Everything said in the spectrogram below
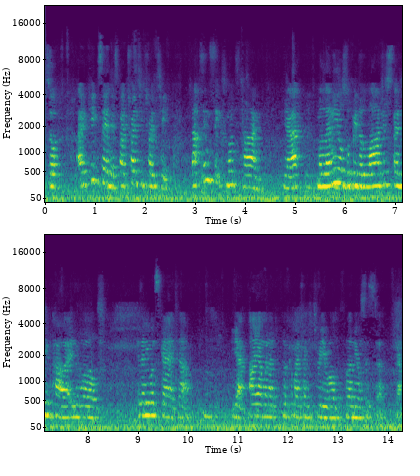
So I keep saying this by 2020, that's in six months' time. Yeah, millennials will be the largest spending power in the world. Is anyone scared now? Mm. Yeah, I am when I look at my 23 year old millennial sister. Yeah.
